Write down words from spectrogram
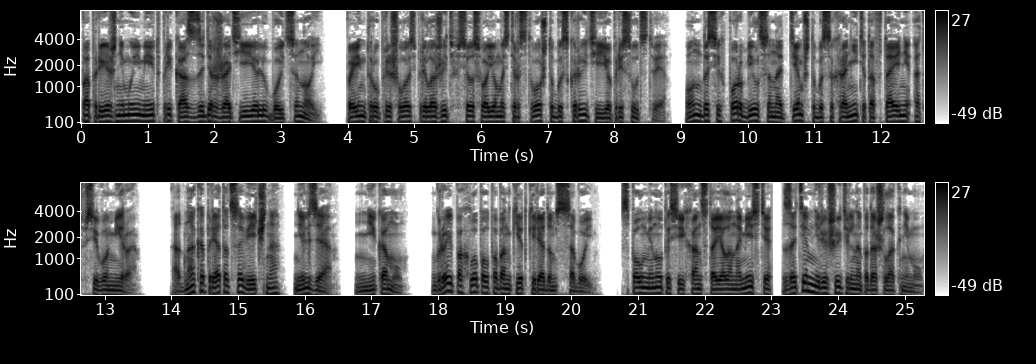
по-прежнему имеют приказ задержать ее любой ценой. Пейнтеру пришлось приложить все свое мастерство, чтобы скрыть ее присутствие. Он до сих пор бился над тем, чтобы сохранить это в тайне от всего мира. Однако прятаться вечно нельзя. Никому. Грей похлопал по банкетке рядом с собой. С полминуты Сейхан стояла на месте, затем нерешительно подошла к нему.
